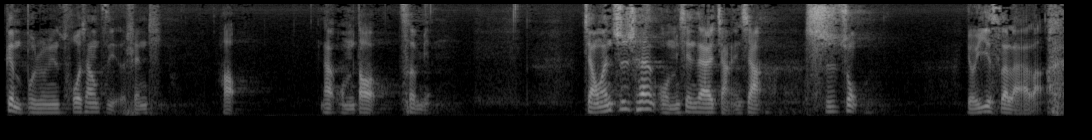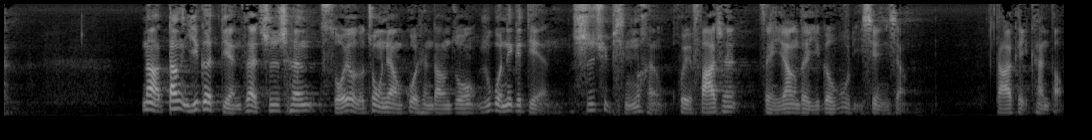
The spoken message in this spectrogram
更不容易挫伤自己的身体。好，那我们到侧面，讲完支撑，我们现在来讲一下失重。有意思来了，那当一个点在支撑所有的重量过程当中，如果那个点失去平衡，会发生怎样的一个物理现象？大家可以看到，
